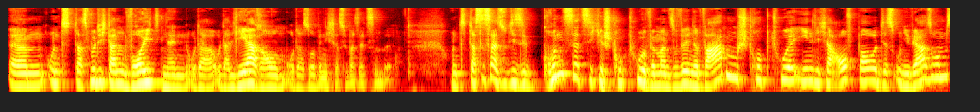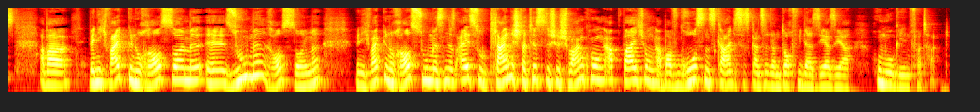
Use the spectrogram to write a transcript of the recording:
Ähm, und das würde ich dann Void nennen oder, oder Leerraum oder so, wenn ich das übersetzen will. Und das ist also diese grundsätzliche Struktur, wenn man so will, eine Wabenstruktur ähnlicher Aufbau des Universums. Aber wenn ich weit genug raussäume, äh, zoome, raussäume, wenn ich weit genug rauszoome, sind das alles so kleine statistische Schwankungen, Abweichungen, aber auf großen Skalen ist das Ganze dann doch wieder sehr, sehr homogen verteilt.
